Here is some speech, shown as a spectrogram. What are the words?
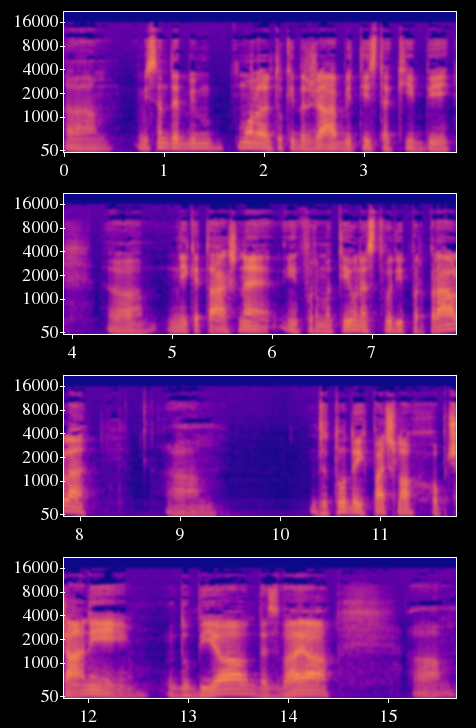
Um, mislim, da bi morala tukaj država biti tista, ki bi uh, neke takšne informativne stvari pripravila, um, zato da jih pač lahko občani dobijo, da zvajo. Um,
